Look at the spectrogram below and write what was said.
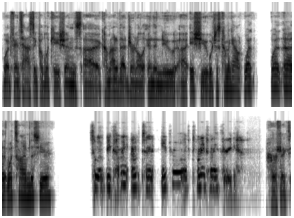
what fantastic publications uh, come out of that journal in the new uh, issue, which is coming out what what uh, what time this year? So it'll be coming out in April of 2023. Perfect.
